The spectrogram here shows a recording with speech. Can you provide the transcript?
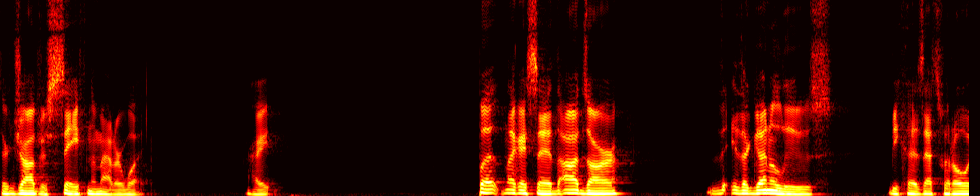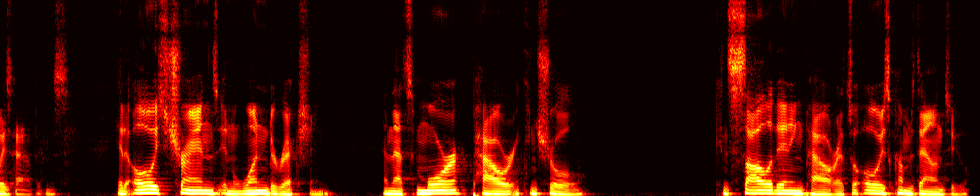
Their jobs are safe no matter what. Right? But like I said, the odds are they're going to lose because that's what always happens. It always trends in one direction and that's more power and control. Consolidating power, that's what always comes down to.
